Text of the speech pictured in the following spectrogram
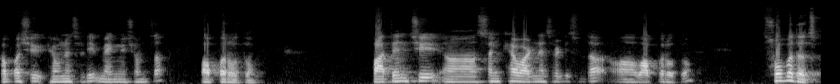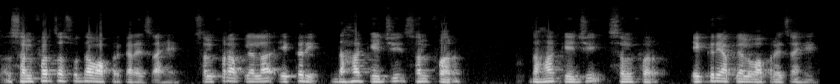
कपाशी ठेवण्यासाठी मॅग्नेशियमचा वापर होतो. पात्यांची संख्या वाढण्यासाठी सुद्धा वापर होतो. सोबतच सल्फरचा सुद्धा वापर करायचा आहे. सल्फर आपल्याला एकरी दहा के जी सल्फर दहा के जी सल्फर एकरी आपल्याला वापरायचं आहे.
